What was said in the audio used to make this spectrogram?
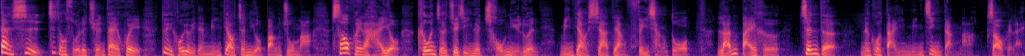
但是这种所谓的全代会对侯友宜的民调真的有帮助吗？稍回来还有柯文哲最近因为丑女论民调下降非常多，蓝白合真的能够打赢民进党吗？稍回来。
